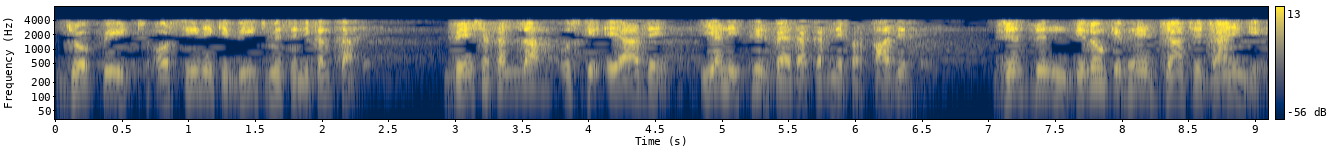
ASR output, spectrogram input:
جو پیٹھ اور سینے کے بیچ میں سے نکلتا ہے۔ بے شک اللہ اس کے اعادے یعنی پھر پیدا کرنے پر قادر ہے۔ جس دن دلوں کے بھید جانچے جائیں گے،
